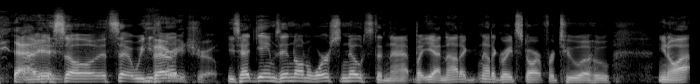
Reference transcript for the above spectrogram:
That Uh, so it's uh, we, very had- true. He's had games end on worse notes than that, but yeah, not a not a great start for Tua. Who, you know, I,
